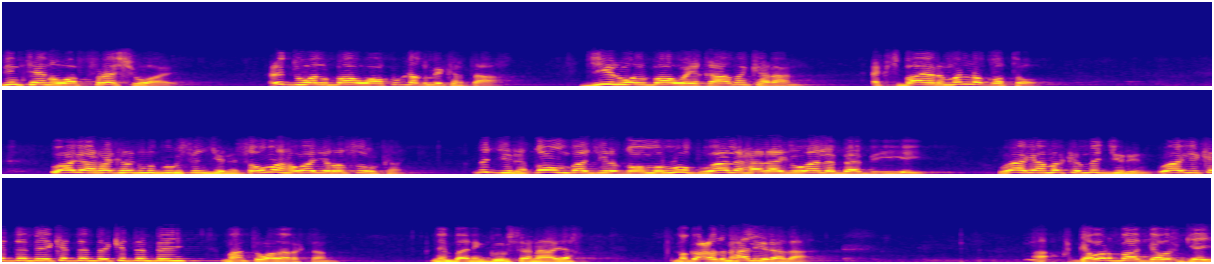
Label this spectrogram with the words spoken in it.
Dinteena waa fresh waayo cid walba waa ku dhaqmi kartaa. Jiil walba way qaadan karaan. Expire ma noqoto. Waagaa rag rag ma guursan jirin. Sow maha waagi rasuulka? Ma jirin. Qowm baa jira. Qowmu luut waa la halaagay waa la baabi'iyey. Waagaa marka ma jirin. Waagii ka dambeeyey ka dambeeyey ka dambeeyey. Maanta waad aragtaan. Nin baa nin guursanaya. Magacooda maxaa la yidhahdaa gabar baa gaba gey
